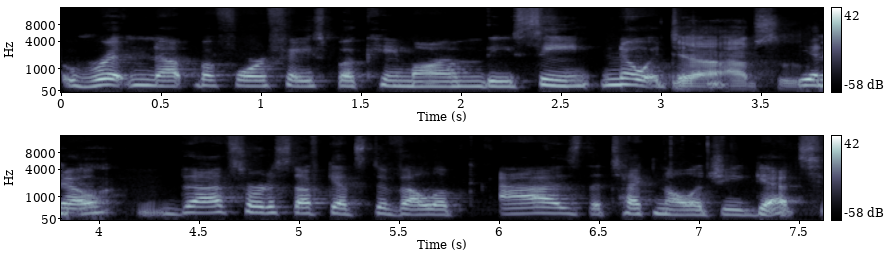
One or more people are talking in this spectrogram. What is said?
written up before Facebook came on the scene? No, it didn't. Yeah, absolutely. You know, not. that sort of stuff gets developed as the technology gets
